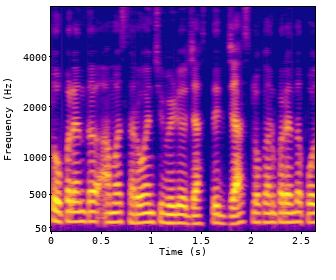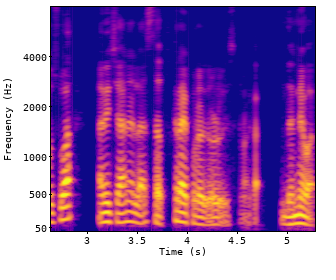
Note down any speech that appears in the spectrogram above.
तोपर्यंत आम्हा सर्वांची व्हिडिओ जास्तीत जास्त लोकांपर्यंत पोहोचवा आणि चॅनलला सबस्क्राईब करायला विसरू नका. धन्यवाद.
